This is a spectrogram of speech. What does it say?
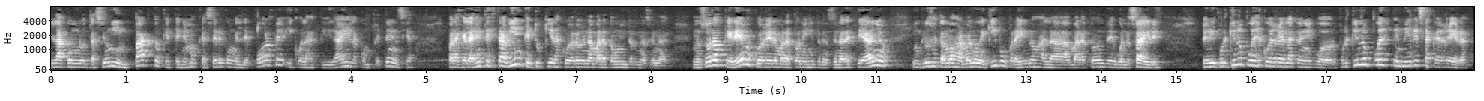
la connotación impacto que tenemos que hacer con el deporte y con las actividades y la competencia para que la gente está bien que tú quieras correr una maratón internacional. Nosotros queremos correr maratones internacionales. Este año incluso estamos armando un equipo para irnos a la maratón de Buenos Aires, Pero ¿y por qué no puedes correrla acá en Ecuador? ¿Por qué no puedes tener esa carrera?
